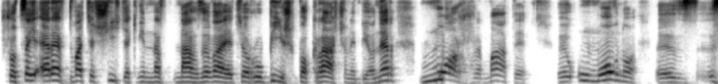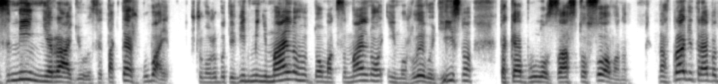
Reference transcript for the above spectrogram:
що цей РС-26, як він наз- називається, рубіж, покращений піонер, може мати е, умовно е, змінні радіуси. Так теж буває. Що може бути від мінімального до максимального, і можливо дійсно таке було застосовано. Насправді треба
